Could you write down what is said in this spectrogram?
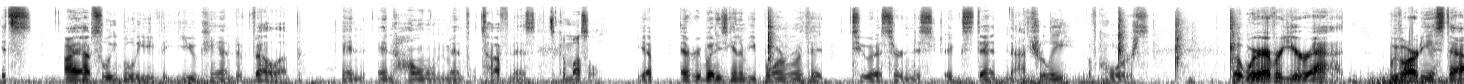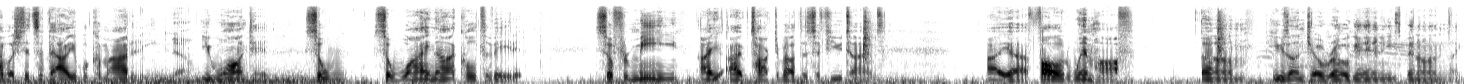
It's. I absolutely believe that you can develop and and hone mental toughness. It's like a muscle. Yep. Everybody's going to be born with it to a certain extent naturally, of course. But wherever you're at, we've already established it's a valuable commodity. Yeah. You want it. So so why not cultivate it? So for me, I I've talked about this a few times. I uh, followed Wim Hof. Um, he was on Joe Rogan. He's been on like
